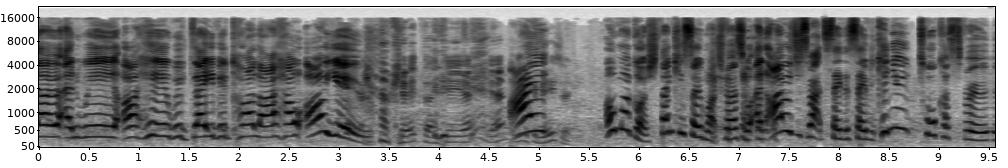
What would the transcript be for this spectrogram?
Hello, and we are here with David Carlyle. How are you? Okay, thank you. Yeah, yeah. I- amazing. Oh my gosh, thank you so much, first of all. And I was just about to say the same. Can you talk us through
